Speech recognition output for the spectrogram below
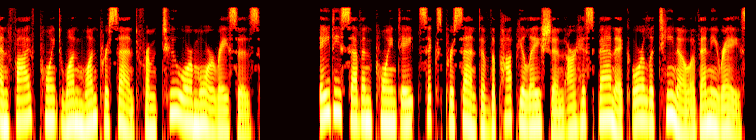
and 5.11% from two or more races. 87.86% of the population are Hispanic or Latino of any race.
